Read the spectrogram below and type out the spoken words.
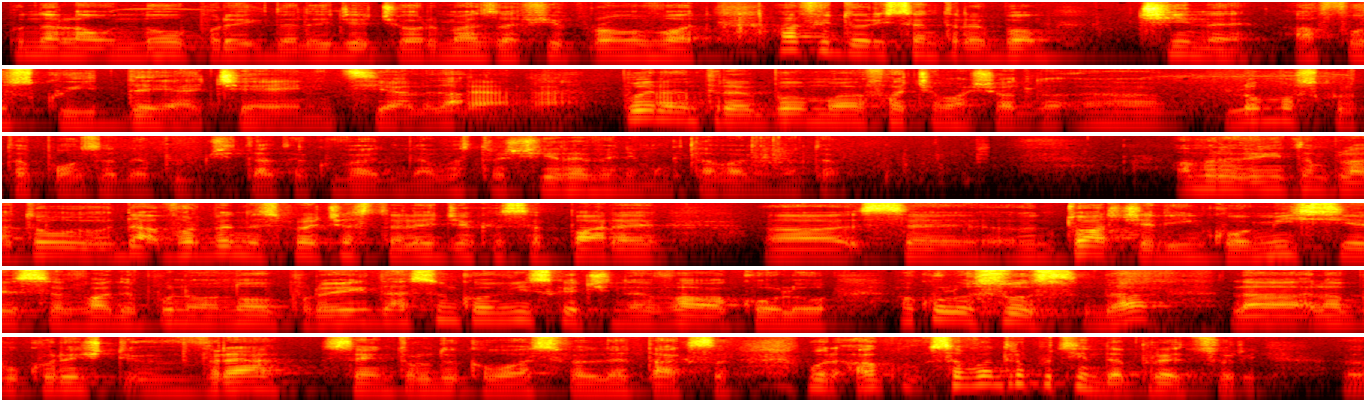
până la un nou proiect de lege ce urmează a fi promovat. A fi dorit să întrebăm cine a fost cu ideea aceea inițială. Da? Da, da, Până da. întrebăm, facem așa, luăm o scurtă pauză de publicitate cu voi dumneavoastră și revenim în câteva minute. Am revenit în platou. Da, vorbim despre această lege că se pare uh, se întoarce din comisie, se va depune un nou proiect, dar sunt convins că cineva acolo, acolo sus, da, la, la București, vrea să introducă o astfel de taxă. Bun, acum să vă întreb puțin de prețuri. Uh,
